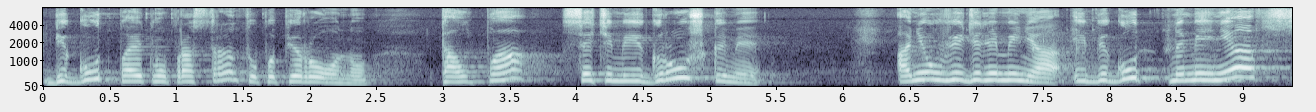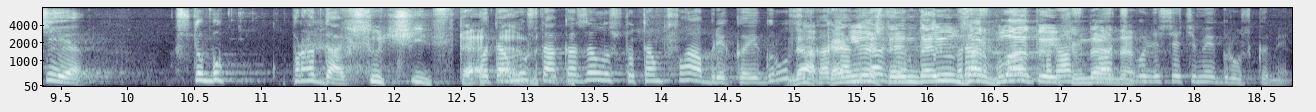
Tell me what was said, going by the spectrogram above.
бегут по этому пространству, по перрону, толпа с этими игрушками. Они увидели меня и бегут на меня все, чтобы продать. Сучить, да. Потому что оказалось, что там фабрика игрушек. Да, а конечно, им дают зарплату этим, да, расплачивались да. этими игрушками.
